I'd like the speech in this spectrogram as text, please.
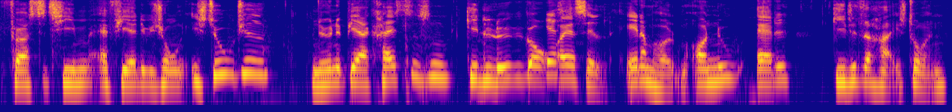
første time af 4. division i studiet. Nøgne Bjerg Christensen, Gitte Lykkegaard Yes. og jeg selv, Adam Holm. Og nu er det Gitte, der har historien.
